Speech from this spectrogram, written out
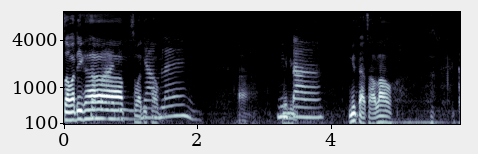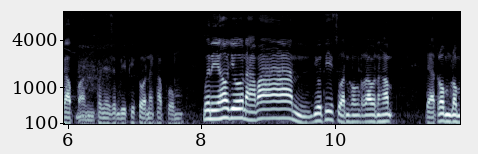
สวัสดีครับ สวัสดีคยารับมแรงอ่ามินตา มินตาสาวเล่า กับอันพญาสมดีพิโกนนะครับ ผมเมื่อนี้เขาอยู่หน้าบ้านอยู่ที่สวนของเรานะครับแดดร่มลม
